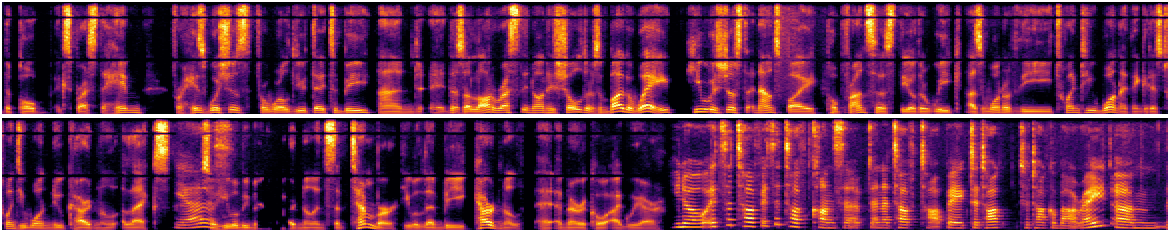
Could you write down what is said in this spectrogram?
the Pope expressed to him for his wishes for World Youth Day to be. And uh, there's a lot resting on his shoulders. And by the way, he was just announced by Pope Francis the other week as one of the 21, I think it is 21 new cardinal elects. Yes. So he will be cardinal in September. He will then be Cardinal uh, Americo Aguiar. You know, it's a tough, it's a tough concept and a tough topic to talk to talk about, right? Um,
